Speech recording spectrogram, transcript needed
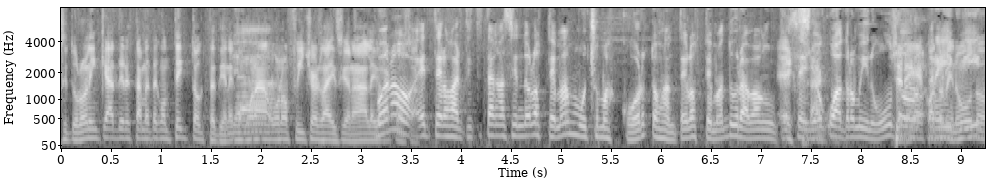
si tú lo linkeas directamente con TikTok, te tiene como Ya. una- unos features adicionales. y Bueno, este, los artistas están haciendo los temas mucho más cortos. Antes los temas duraban, qué sé yo, Exacto. cuatro minutos, Sí, tres cuatro y minutos. pico.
